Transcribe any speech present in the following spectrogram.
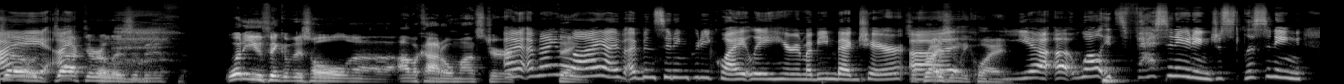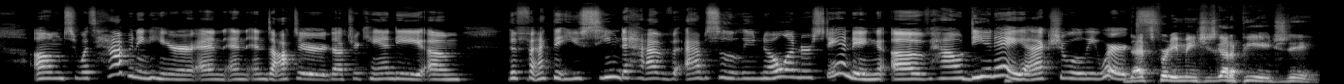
So, I- I- Dr. Elizabeth, what do you think of this whole uh, avocado monster? I, I'm not gonna thing? lie. I've, I've been sitting pretty quietly here in my beanbag chair. Uh, Surprisingly quiet. Yeah. Uh, well, it's fascinating just listening um, to what's happening here, and and and Doctor Doctor Candy. Um, the fact that you seem to have absolutely no understanding of how DNA actually works. That's pretty mean. She's got a PhD.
